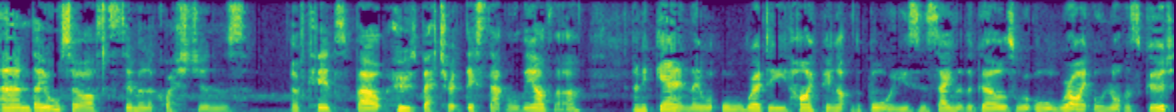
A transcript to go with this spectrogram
And they also asked similar questions of kids about who's better at this, that, or the other. And again, they were already hyping up the boys and saying that the girls were all right or not as good,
